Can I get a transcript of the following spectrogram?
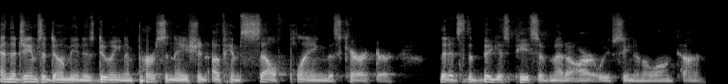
and that James Adomian is doing an impersonation of himself playing this character. That it's the biggest piece of meta art we've seen in a long time.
